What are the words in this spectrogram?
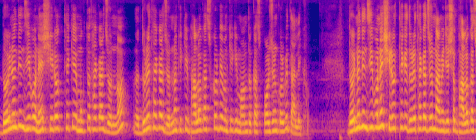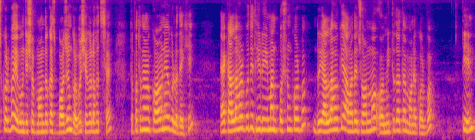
দৈনন্দিন জীবনে শিরক থেকে মুক্ত থাকার জন্য, দূরে থাকার জন্য কী কী ভালো কাজ করবে এবং কী কী মন্দ কাজ বর্জন করবে তা লেখো। দৈনন্দিন জীবনে শিরক থেকে দূরে থাকার জন্য আমি যেসব ভালো কাজ করব এবং যেসব মন্দ কাজ বর্জন করব সেগুলো হচ্ছে, তো প্রথমে আমরা করণীয়গুলো দেখি। এক, আল্লাহর প্রতি ধীর ইমান পোষণ করব। দুই, আল্লাহকে আমাদের জন্ম ও মৃত্যুদাতা মনে করব। তিন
